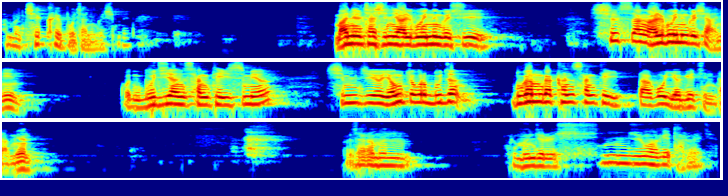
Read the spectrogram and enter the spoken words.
한번 체크해 보자는 것입니다. 만일 자신이 알고 있는 것이 실상 알고 있는 것이 아닌 곧 무지한 상태에 있으며 심지어 영적으로 무전, 무감각한 상태에 있다고 여겨진다면 그 사람은 그 문제를 신중하게 다뤄야죠.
